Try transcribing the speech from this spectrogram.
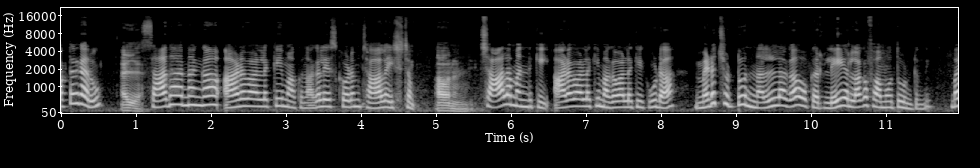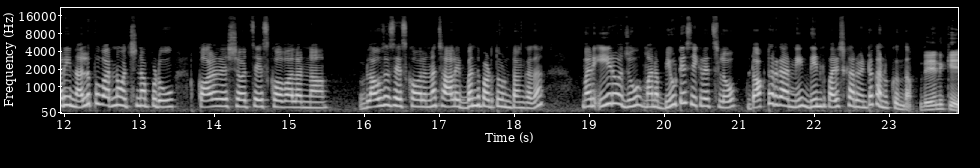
డాక్టర్ గారు సాధారణంగా ఆడవాళ్ళకి మాకు నగలు వేసుకోవడం చాలా ఇష్టం. అవునండి. చాలా మందికి ఆడవాళ్ళకి మగవాళ్ళకి కూడా మెడ చుట్టూ నల్లగా ఒక లేయర్ లాగా ఫామ్ అవుతూ ఉంటుంది. మరి నలుపు వర్ణం వచ్చినప్పుడు కాలర్ షర్ట్స్ వేసుకోవాలన్నా బ్లౌజెస్ వేసుకోవాలన్నా చాలా ఇబ్బంది పడుతూ ఉంటాం కదా. మరి ఈరోజు మన బ్యూటీ సీక్రెట్స్లో డాక్టర్ గారిని దీనికి పరిష్కారం ఏంటో కనుక్కుందాం. దీనికి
